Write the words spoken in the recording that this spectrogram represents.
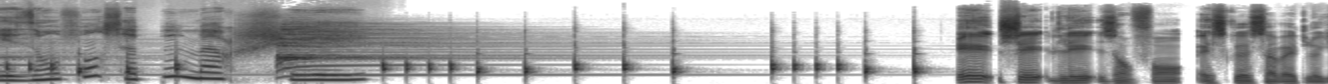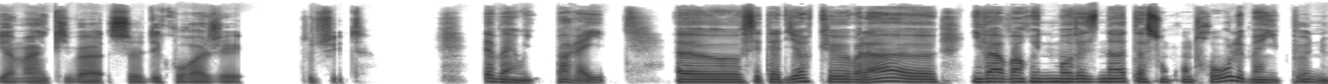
les enfants ça peut marcher. Et chez les enfants, est-ce que ça va être le gamin qui va se décourager tout de suite? Eh ben oui, pareil. Euh, C'est-à-dire que voilà, euh, il va avoir une mauvaise note à son contrôle, et ben il peut ne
